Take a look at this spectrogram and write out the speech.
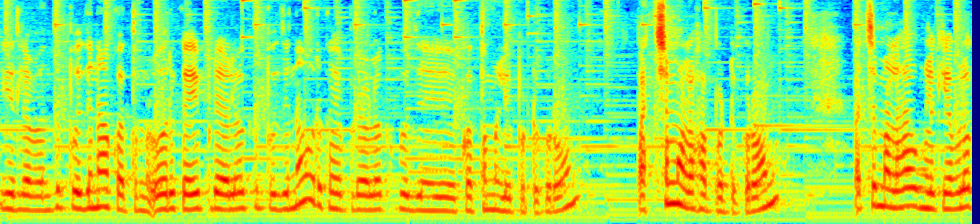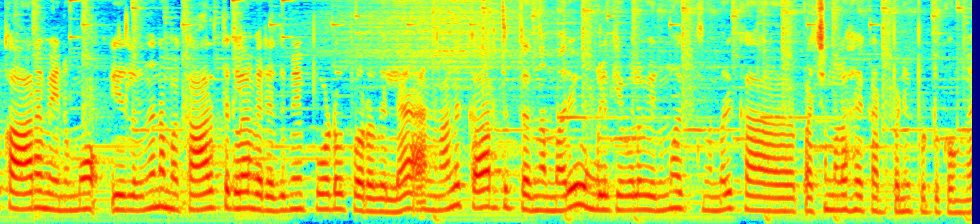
இதில் வந்து புதினா கொத்தமல்லி ஒரு கைப்பிடி அளவுக்கு புதினா ஒரு கைப்பிடி அளவுக்கு புதி கொத்தமல்லி போட்டுக்கிறோம். பச்சை மிளகா போட்டுக்கிறோம். பச்சை மிளகா உங்களுக்கு எவ்வளோ காரம் வேணுமோ இதில் வந்து நம்ம காரத்துக்கெலாம் வேறு எதுவுமே போட போகிறதில்ல அதனால காரத்துக்கு தகுந்த மாதிரி உங்களுக்கு எவ்வளோ வேணுமோ அதுக்கு தகுந்த மாதிரி கா பச்சை மிளகாய் கட் பண்ணி போட்டுக்கோங்க.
